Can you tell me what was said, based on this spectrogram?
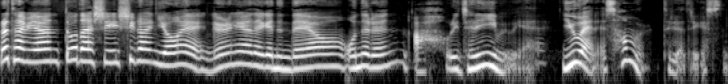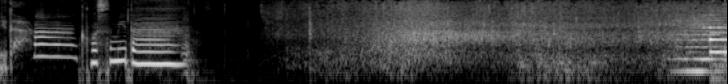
그렇다면 또다시 시간 여행을 해야 되겠는데요. 오늘은 아, 우리 제니님을 위해 UN의 선물 드려드리겠습니다. 아, 고맙습니다. 음.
